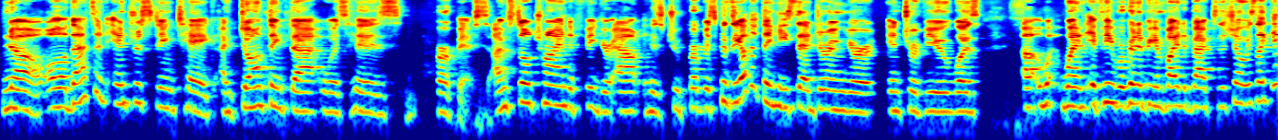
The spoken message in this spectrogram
No, although that's an interesting take. I don't think that was his purpose. I'm still trying to figure out his true purpose because the other thing he said during your interview was uh, when if he were going to be invited back to the show, he's like, yeah,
